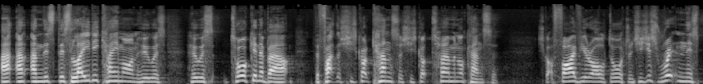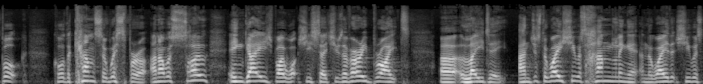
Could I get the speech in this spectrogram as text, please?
and, and, and, this, this lady came on who was, who was talking about the fact that she's got cancer, she's got terminal cancer. She's got a five year old daughter, and she's just written this book called The Cancer Whisperer. And I was so engaged by what she said. She was a very bright uh, lady. And just the way she was handling it and the way that she was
